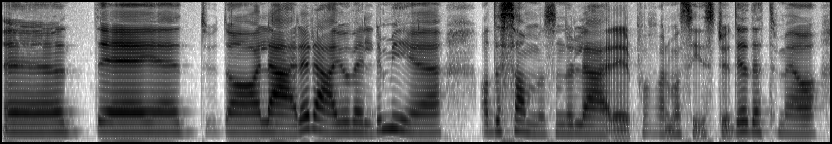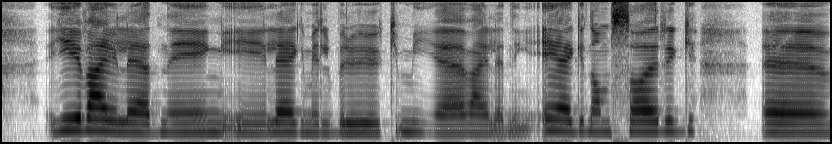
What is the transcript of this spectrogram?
Eh, det du da lærer, er jo veldig mye av det samme som du lærer på farmasistudiet. Dette med å gi veiledning i legemiddelbruk, mye veiledning i egenomsorg. Eh,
